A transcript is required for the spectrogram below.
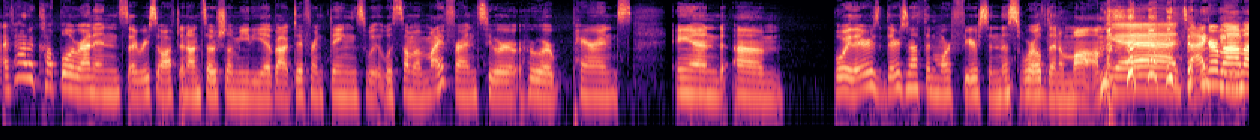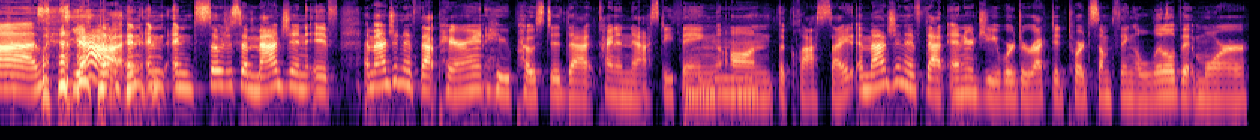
I've had a couple of run-ins every so often on social media about different things with, with some of my friends who are who are parents, and um, boy, there's there's nothing more fierce in this world than a mom. yeah, tiger mamas. yeah and, and and so just imagine if imagine if that parent who posted that kind of nasty thing mm-hmm. on the class site imagine if that energy were directed towards something a little bit more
